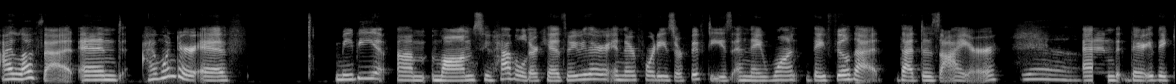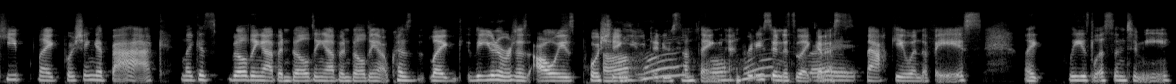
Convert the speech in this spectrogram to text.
I love that. And I wonder if maybe um, moms who have older kids, maybe they're in their 40s or 50s and they want they feel that that desire Yeah. and they they keep like pushing it back like it's building up and building up and building up because like the universe is always pushing you to do Uh-huh, something and pretty uh-huh, soon it's like gonna smack you in the face like please listen to me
